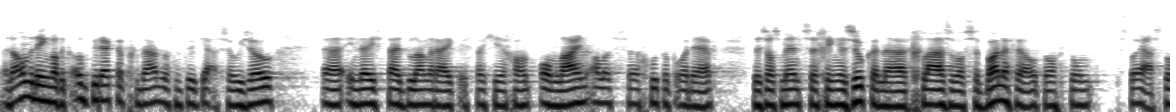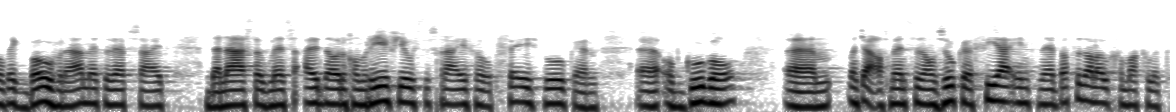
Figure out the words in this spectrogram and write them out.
Een ander ding wat ik ook direct heb gedaan, is natuurlijk ja, sowieso uh, in deze tijd belangrijk, is dat je gewoon online alles uh, goed op orde hebt. Dus als mensen gingen zoeken naar glazenwassen Barneveld, dan stond, stond, ja, stond ik bovenaan met de website. Daarnaast ook mensen uitnodigen om reviews te schrijven op Facebook en op Google. Um, want ja, als mensen dan zoeken via internet, dat we dan ook gemakkelijk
